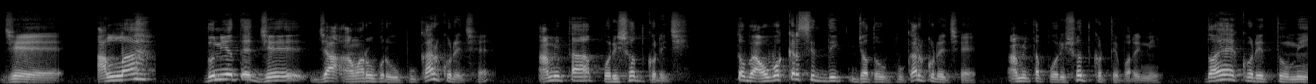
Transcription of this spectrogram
যে আল্লাহ দুনিয়াতে যে যা আমার উপরে উপকার করেছে, আমি তা পরিশোধ করেছি। তবে আবু বকর সিদ্দিক যত উপকার করেছে আমি তা পরিশোধ করতে পারিনি। দয়া করে তুমি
